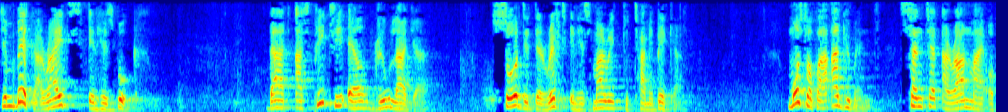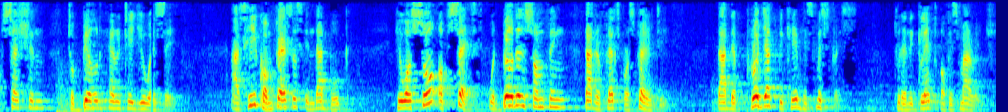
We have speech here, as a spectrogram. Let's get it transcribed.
Jim Bakker writes in his book that as PTL grew larger, so did the rift in his marriage to Tammy Bakker. Most of our argument centered around my obsession to build Heritage USA. As he confesses in that book, he was so obsessed with building something that reflects prosperity that the project became his mistress to the neglect of his marriage.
